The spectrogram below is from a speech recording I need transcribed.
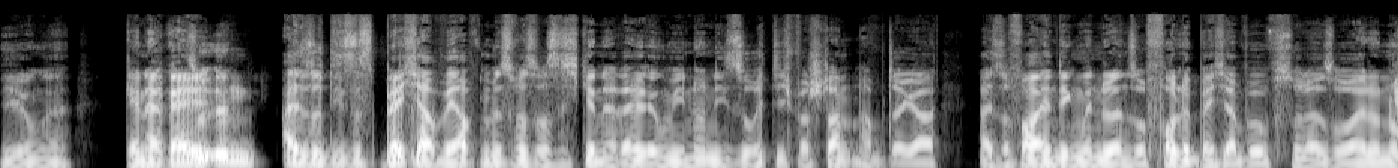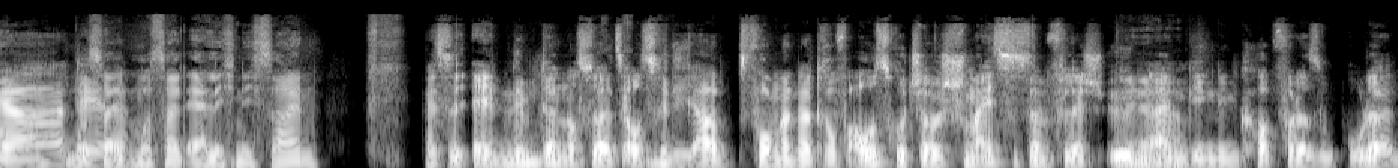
du? Junge. so Generell, irgend, also dieses Becherwerfen ist was, was ich generell irgendwie noch nie so richtig verstanden habe, Digga. Also vor allen Dingen, wenn du dann so volle Becher wirfst oder so, I don't know. Ja, muss halt, muss halt ehrlich nicht sein. Weißt du, er nimmt dann noch so als Ausrede, ja, bevor man da drauf ausrutscht, aber schmeißt es dann vielleicht irgendeinem Ja. gegen den Kopf oder so. Bruder,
